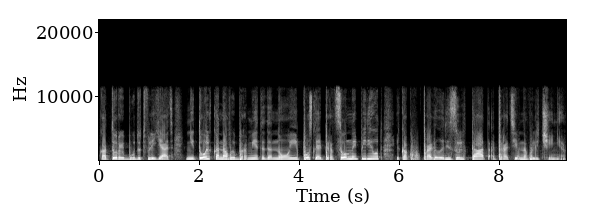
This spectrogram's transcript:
которые будут влиять не только на выбор метода, но и послеоперационный период и, как правило, результат оперативного лечения.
